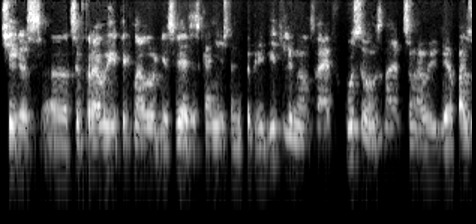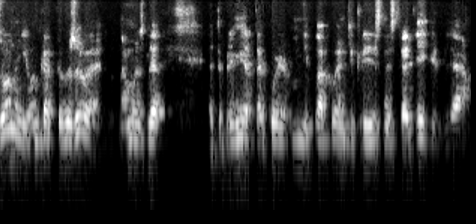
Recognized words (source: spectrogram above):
через э, цифровые технологии связи с конечными потребителями, он знает вкусы, он знает ценовые диапазоны, и он как-то выживает. На мой взгляд, это пример такой неплохой антикризисной стратегии для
